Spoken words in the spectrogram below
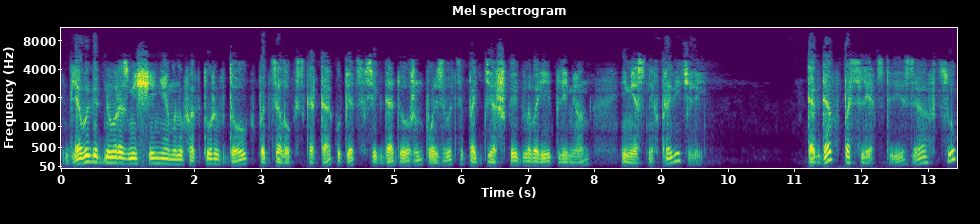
Для выгодного размещения мануфактуры в долг под залог скота купец всегда должен пользоваться поддержкой главарей племен и местных правителей. Тогда впоследствии за овцу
